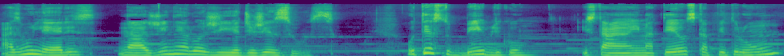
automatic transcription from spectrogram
As Mulheres na Genealogia de Jesus. O texto bíblico está em Mateus capítulo 1,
